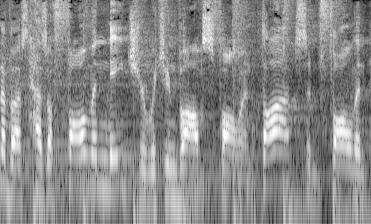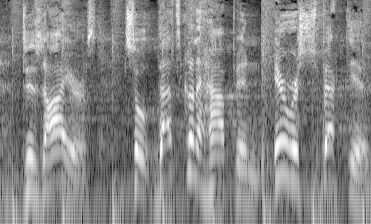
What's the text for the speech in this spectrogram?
one of us has a fallen nature, which involves fallen thoughts and fallen desires. So that's going to happen irrespective.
